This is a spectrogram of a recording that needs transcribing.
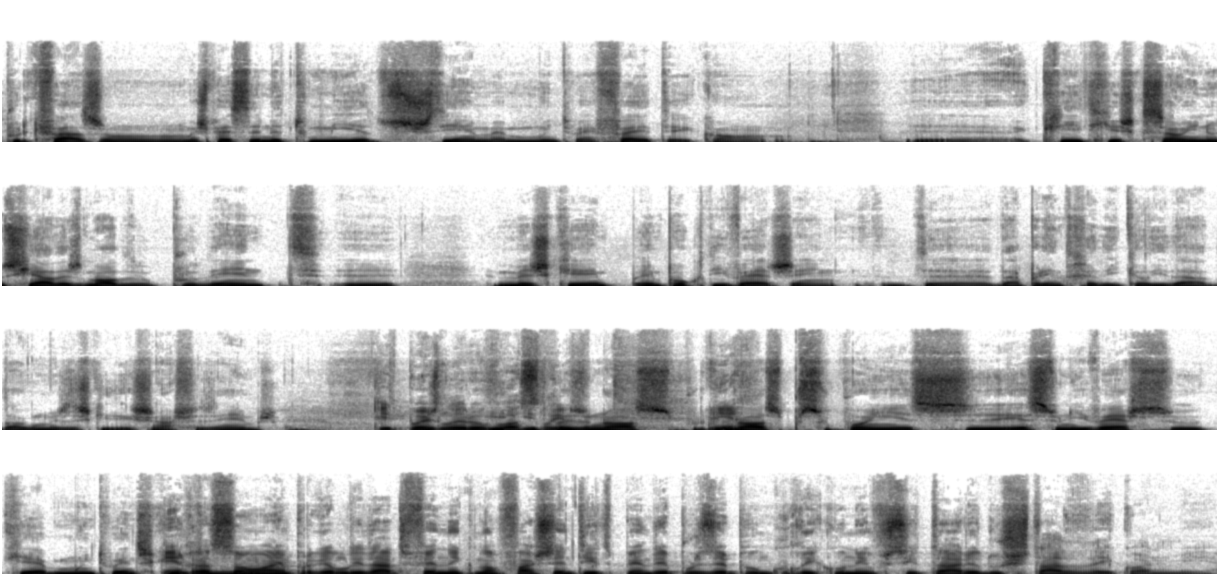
porque faz um, uma espécie de anatomia do sistema muito bem feita e com uh, críticas que são enunciadas de modo prudente, uh, mas que em, em pouco divergem de, da aparente radicalidade de algumas das críticas que nós fazemos. E depois ler o vosso e, e depois livro. o nosso, porque em... o nosso pressupõe esse, esse universo que é muito bem descrito. Em relação no... à empregabilidade, defendem que não faz sentido depender, por exemplo, de um currículo universitário do estado da economia.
